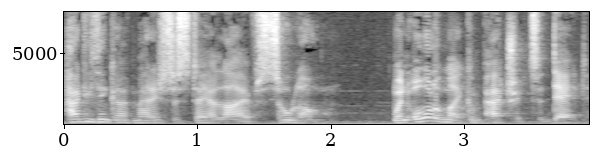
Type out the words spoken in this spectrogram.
How do you think I've managed to stay alive so long when all of my compatriots are dead?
